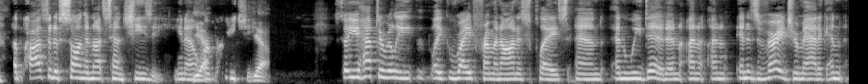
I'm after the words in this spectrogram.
a positive song and not sound cheesy, you know, Yeah. or preachy. Yeah. So you have to really like write from an honest place. And, and we did. And, and, and, and it's very dramatic. And,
